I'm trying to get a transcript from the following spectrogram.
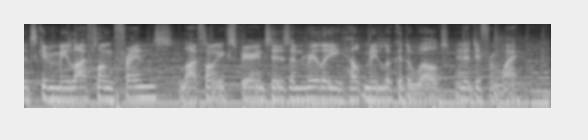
It's given me lifelong friends, lifelong experiences, and really helped me look at the world in a different way.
